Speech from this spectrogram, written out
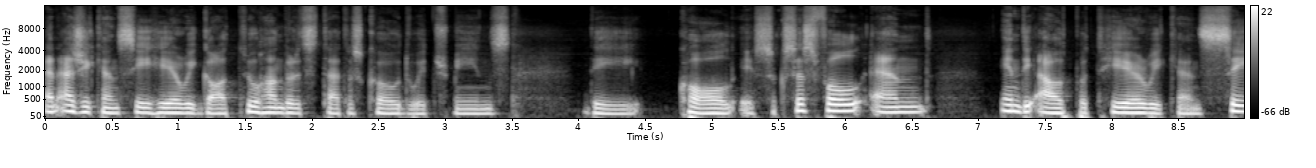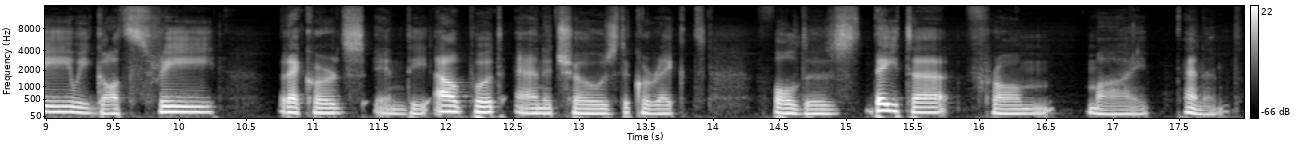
And as you can see here, we got 200 status code, which means the call is successful. And in the output here, we can see we got three records in the output and it shows the correct folders data from my tenant.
